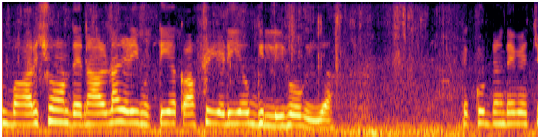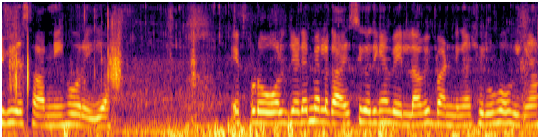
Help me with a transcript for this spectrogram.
ਬਾਰਿਸ਼ ਹੋਣ ਦੇ ਨਾਲ ਨਾ ਜਿਹੜੀ ਮਿੱਟੀ ਆ, ਕਾਫੀ ਜਿਹੜੀ ਆ ਉਹ ਗਿੱਲੀ ਹੋ ਗਈ ਆ। ਤੇ ਕੁੱਡਣ ਦੇ ਵਿੱਚ ਵੀ ਆਸਾਨੀ ਹੋ ਰਹੀ ਆ। ਇਹ ਪੜੋਲ ਜਿਹੜੇ ਮੈਂ ਲਗਾਏ ਸੀ, ਉਹਦੀਆਂ ਵੇਲਾਂ ਵੀ ਬਣਨੀਆਂ ਸ਼ੁਰੂ ਹੋ ਗਈਆਂ।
